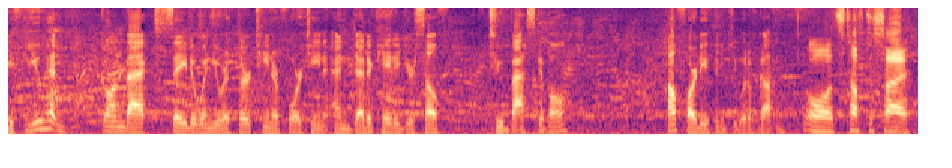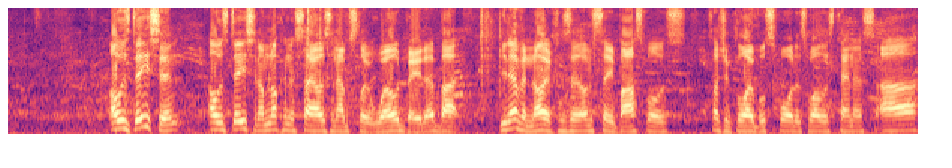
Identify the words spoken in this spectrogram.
If you had gone back, say, to when you were 13 or 14 and dedicated yourself to basketball, how far do you think you would have gotten? Oh, it's tough to say. I was decent. I was decent. I'm not going to say I was an absolute world beater, but you never know because obviously basketball is such a global sport as well as tennis. Uh,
